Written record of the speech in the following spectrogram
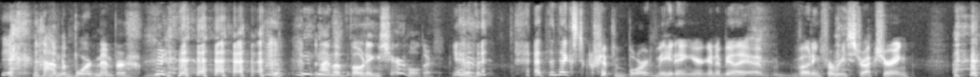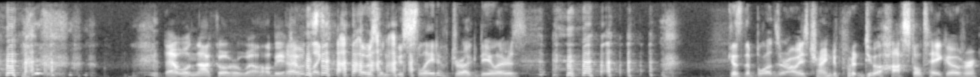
Yeah, I'm a board member. I'm a voting shareholder. Yeah. At the next Crip board meeting, you're going to be like uh, voting for restructuring. That will not go over well. I'll be I would like to propose a new slate of drug dealers. Because the Bloods are always trying to put do a hostile takeover.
